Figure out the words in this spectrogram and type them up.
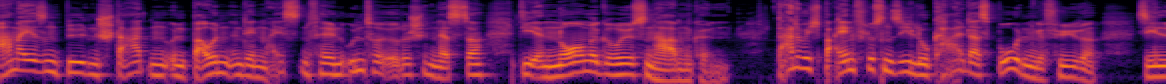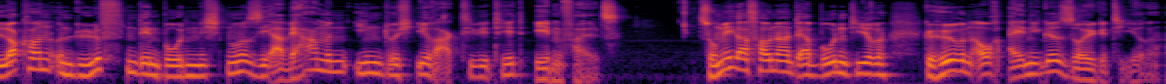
Ameisen bilden Staaten und bauen in den meisten Fällen unterirdische Nester, die enorme Größen haben können. Dadurch beeinflussen sie lokal das Bodengefüge. Sie lockern und lüften den Boden nicht nur, sie erwärmen ihn durch ihre Aktivität ebenfalls. Zur Megafauna der Bodentiere gehören auch einige Säugetiere.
